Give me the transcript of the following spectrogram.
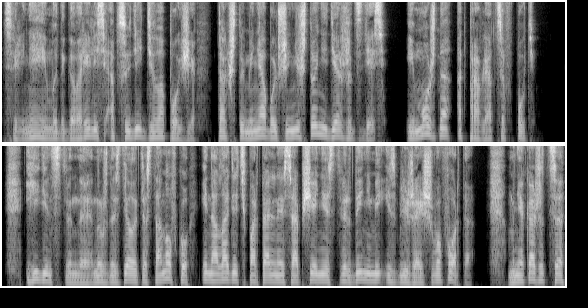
С Веринеей мы договорились обсудить дела позже, так что меня больше ничто не держит здесь, и можно отправляться в путь. Единственное, нужно сделать остановку и наладить портальное сообщение с твердынями из ближайшего форта. Мне кажется,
